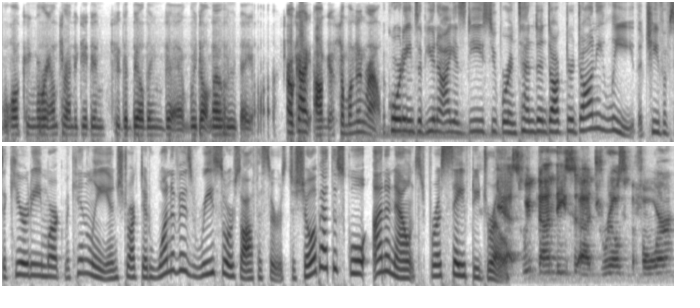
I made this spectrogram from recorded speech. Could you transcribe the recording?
walking around trying to get into the building that we don't know who they are. Okay, I'll get someone in route. According to Buna ISD Superintendent Dr. Donnie Lee, the Chief of Security, Mark McKinley, instructed one of his resource officers to show up at the school unannounced for a safety drill. Yes, we've done these uh, drills before,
